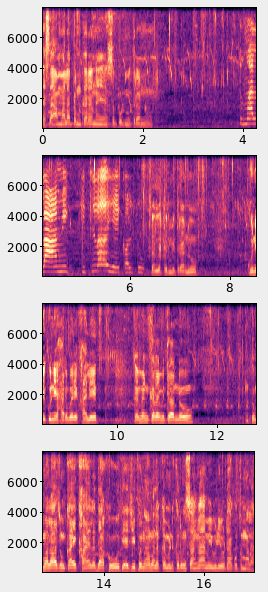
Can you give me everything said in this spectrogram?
तसा आम्हाला पण करा ना सपोर्ट मित्रांनो. तुम्हाला आम्ही कितीला हे करतो? चला तर मित्रांनो कुणी कुणी हरभरे खालेत कमेंट करा मित्रांनो. तुम्हाला अजून काय खायला दाखवू त्याची पण आम्हाला कमेंट करून सांगा आम्ही व्हिडिओ टाकू तुम्हाला.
